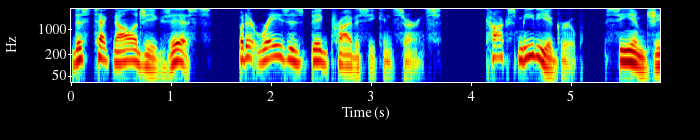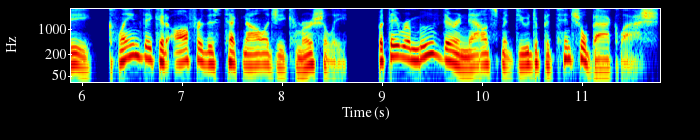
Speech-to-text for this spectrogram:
This technology exists, but it raises big privacy concerns. Cox Media Group, CMG, claimed they could offer this technology commercially, but they removed their announcement due to potential backlash.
